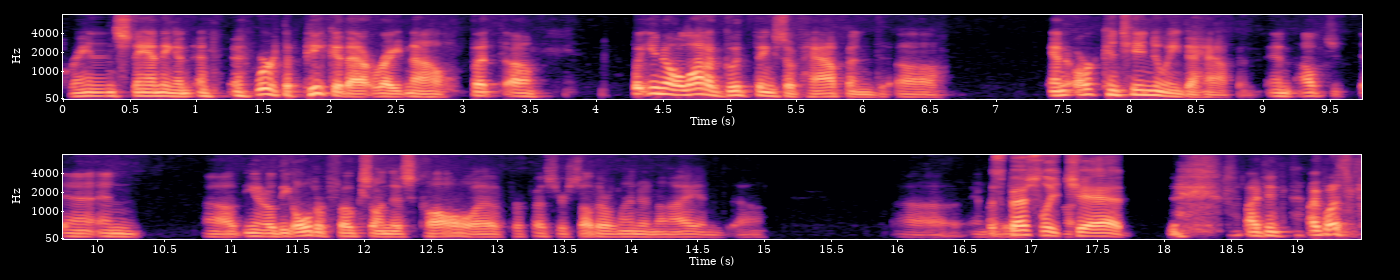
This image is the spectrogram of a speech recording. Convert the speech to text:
grandstanding, and, and, and we're at the peak of that right now. But um, but you know, a lot of good things have happened uh, and are continuing to happen. And I'll uh, and uh, you know, the older folks on this call, uh, Professor Sutherland and I, and uh, uh, and Especially uh, Chad. I didn't, I wasn't.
